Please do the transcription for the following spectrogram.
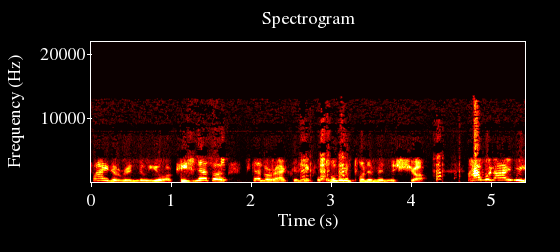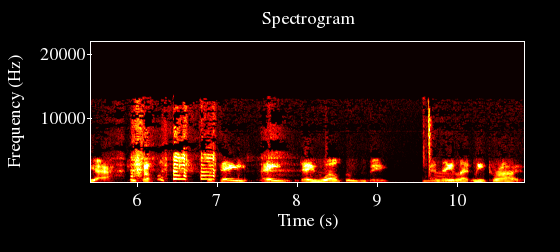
fighter in New York. He's never, he's never acted before. We're going to put him in the show. How would I react? You know? but they, they, they welcomed me and they let me thrive.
